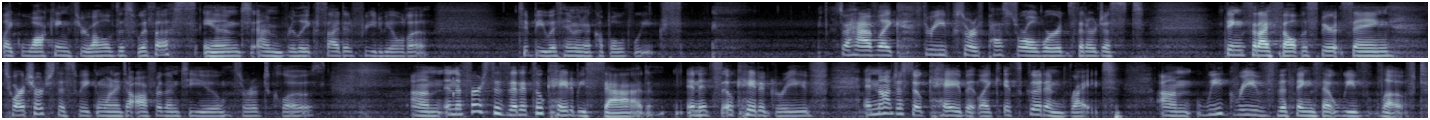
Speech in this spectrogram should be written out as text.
like walking through all of this with us, and I'm really excited for you to be able to, to be with him in a couple of weeks. So I have like three sort of pastoral words that are just things that I felt the Spirit saying to our church this week and wanted to offer them to you, sort of to close. Um, and the first is that it's okay to be sad and it's okay to grieve. And not just okay, but like it's good and right. Um, we grieve the things that we've loved.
